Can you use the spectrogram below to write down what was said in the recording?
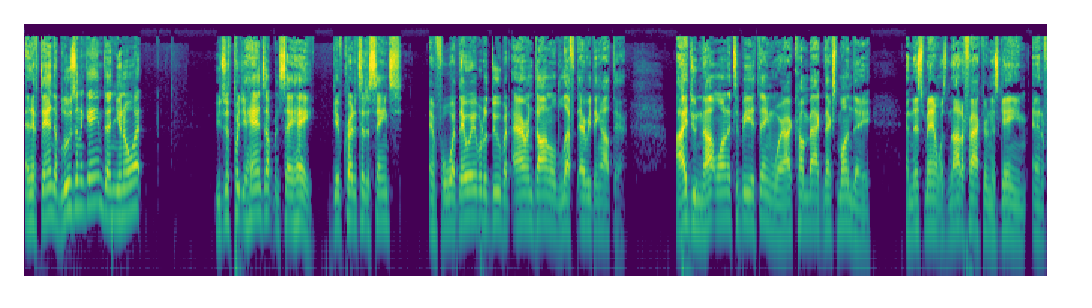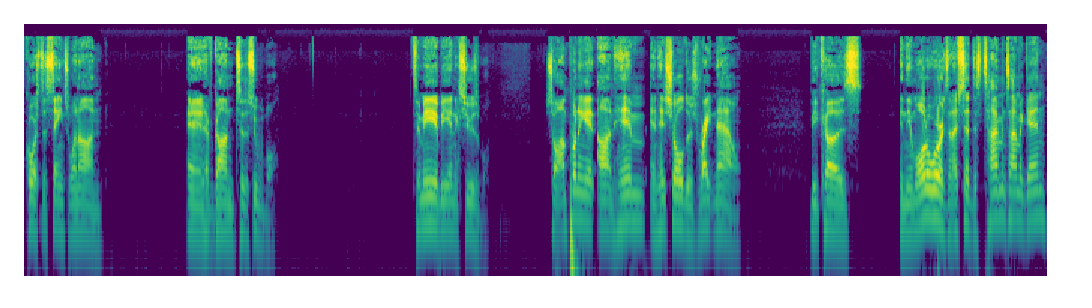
And if they end up losing a game, then you know what? You just put your hands up and say, hey, give credit to the Saints and for what they were able to do, but Aaron Donald left everything out there. I do not want it to be a thing where I come back next Monday And this man was not a factor in this game. And of course, the Saints went on and have gone to the Super Bowl. To me, it'd be inexcusable. So I'm putting it on him and his shoulders right now because, in the immortal words, and I've said this time and time again,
